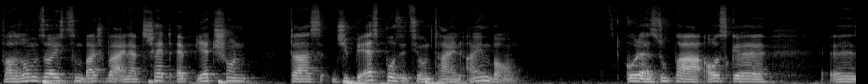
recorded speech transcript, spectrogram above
warum soll ich zum Beispiel bei einer Chat-App jetzt schon das GPS-Position teilen einbauen? Oder super ausge, äh,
